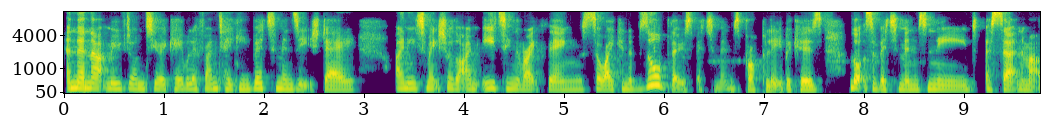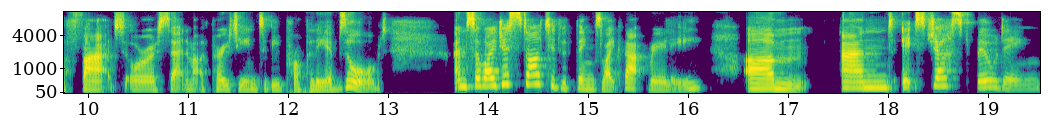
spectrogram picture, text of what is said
And then that moved on to okay, well, if I'm taking vitamins each day, I need to make sure that I'm eating the right things so I can absorb those vitamins properly because lots of vitamins need a certain amount of fat or a certain amount of protein to be properly absorbed. And so I just started with things like that, really. Um, and it's just building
